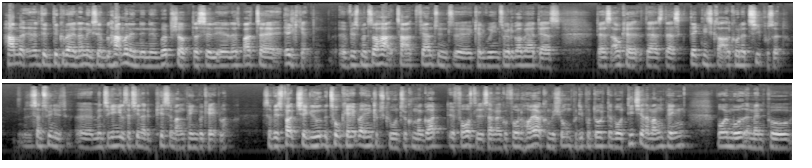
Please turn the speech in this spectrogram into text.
Har man, det, det kunne være et andet eksempel. Har man en, en webshop, der sælger, lad os bare tage Elgiganten. Øh, hvis man så har, tager fjernsynskategorien, så kan det godt være, at deres, deres, afkast, deres, deres dækningsgrad kun er 10%. Sandsynligt. Øh, men til gengæld så tjener det pisse mange penge på kabler. Så hvis folk tjekkede ud med to kabler i indkøbskurven, så kunne man godt øh, forestille sig, at man kunne få en højere kommission på de produkter, hvor de tjener mange penge, hvorimod at man på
